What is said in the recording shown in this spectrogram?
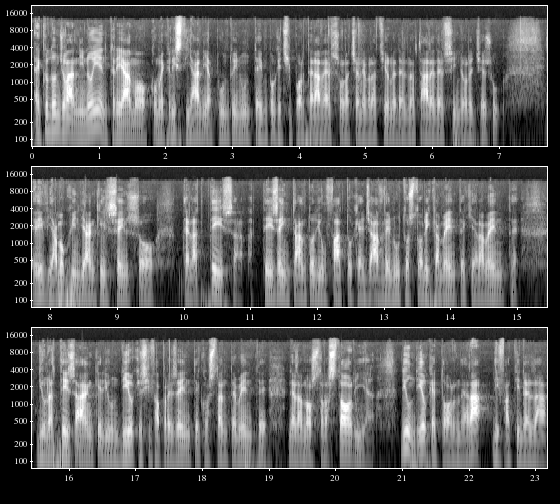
Ecco, Don Giovanni, noi entriamo come cristiani appunto in un tempo che ci porterà verso la celebrazione del Natale del Signore Gesù e viviamo quindi anche il senso dell'attesa, attesa intanto di un fatto che è già avvenuto storicamente, chiaramente, di un'attesa anche di un Dio che si fa presente costantemente nella nostra storia, di un Dio che tornerà, difatti nella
